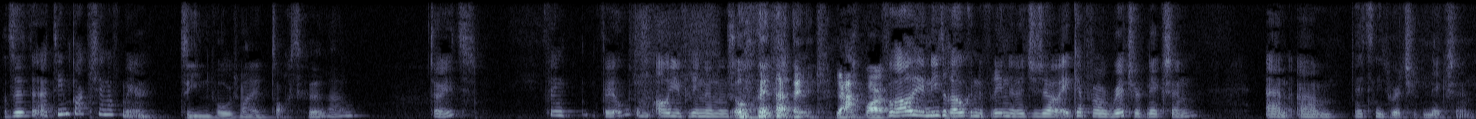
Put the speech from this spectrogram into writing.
Wat zit er? Tien pakjes in of meer? 10 volgens mij. 80 euro. Zoiets. Vind ik veel. Om al je vrienden een slof sigaretten... ja, maar... Vooral je niet rokende vrienden. Dat je zo... Ik heb van Richard Nixon. En, ehm nee, het is niet Richard Nixon.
